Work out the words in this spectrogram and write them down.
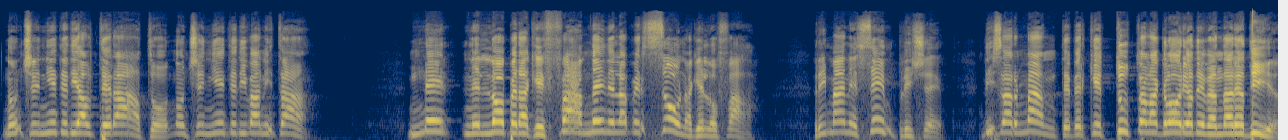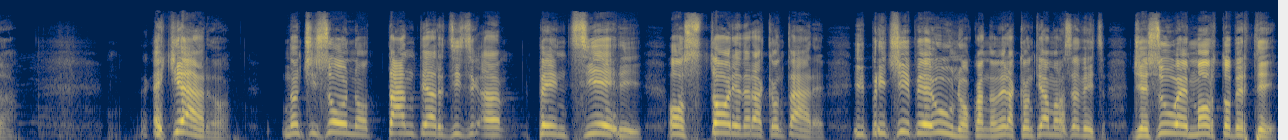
non c'è niente di alterato, non c'è niente di vanità, né nell'opera che fa, né nella persona che lo fa. Rimane semplice, disarmante, perché tutta la gloria deve andare a Dio. È chiaro, non ci sono tanti uh, pensieri o storie da raccontare. Il principio è uno quando noi raccontiamo la salvezza. Gesù è morto per te.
